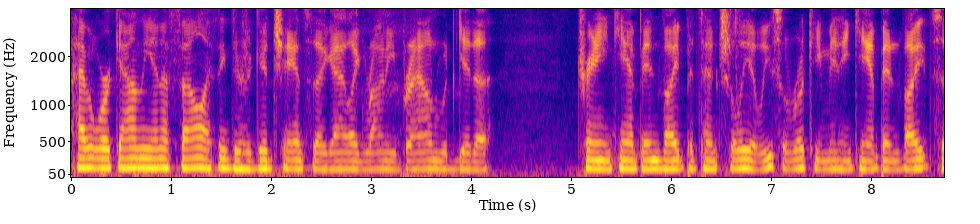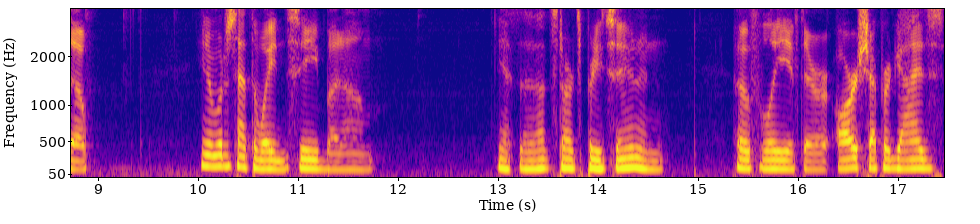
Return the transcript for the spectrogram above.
have it work out in the NFL, I think there's a good chance that a guy like Ronnie Brown would get a training camp invite potentially, at least a rookie mini camp invite. So, you know, we'll just have to wait and see. But um, yeah, so that starts pretty soon, and hopefully, if there are Shepherd guys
